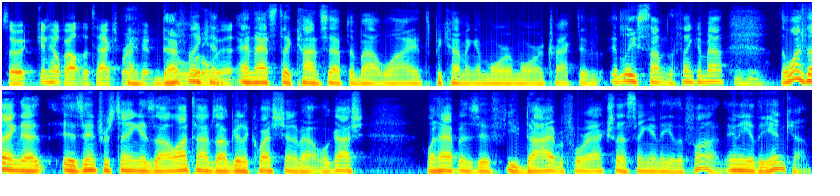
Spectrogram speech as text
So it can help out the tax bracket It definitely a little can, bit. and that's the concept about why it's becoming a more and more attractive, at least something to think about. Mhm. The one thing that is interesting is a lot of times I'll get a question about, well, gosh, what happens if you die before accessing any of the fund, any of the income?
